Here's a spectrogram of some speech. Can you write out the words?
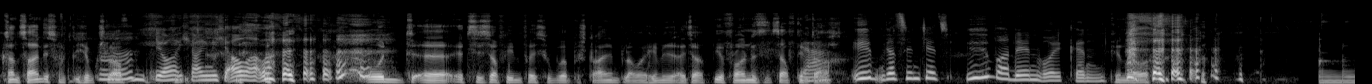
Kann sein, das hat, ich habe geschlafen. Ja, ich eigentlich auch, aber. und äh, jetzt ist auf jeden Fall super bestrahlend blauer Himmel. Also wir freuen uns jetzt auf den ja, Tag. Wir sind jetzt über den Wolken. Genau.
